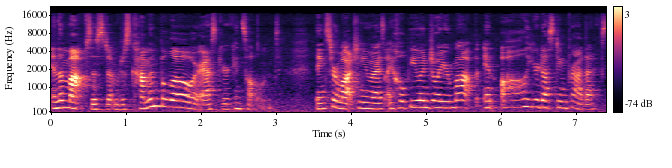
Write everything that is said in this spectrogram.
and the mop system, just comment below or ask your consultant. Thanks for watching, you guys. I hope you enjoy your mop and all your dusting products.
